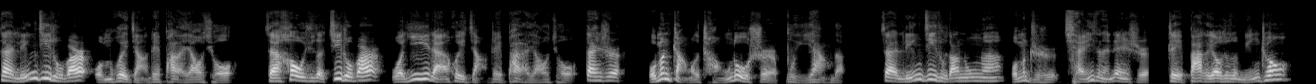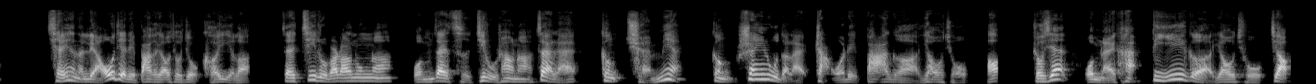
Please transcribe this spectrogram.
在零基础班我们会讲这八大要求，在后续的基础班我依然会讲这八大要求，但是我们掌握的程度是不一样的。在零基础当中呢，我们只是浅显的认识这八个要求的名称。浅显的了解这八个要求就可以了。在基础班当中呢，我们在此基础上呢，再来更全面、更深入的来掌握这八个要求。好，首先我们来看第一个要求，叫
